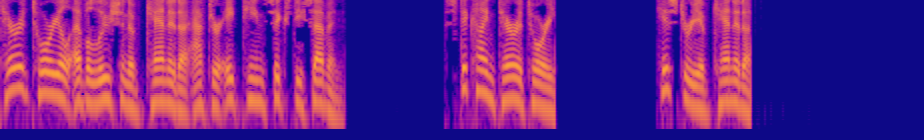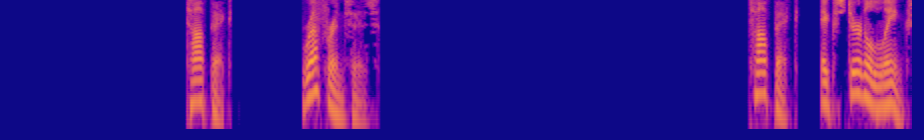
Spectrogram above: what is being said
Territorial evolution of Canada after 1867 Stikine Territory. History of Canada. References. External links.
